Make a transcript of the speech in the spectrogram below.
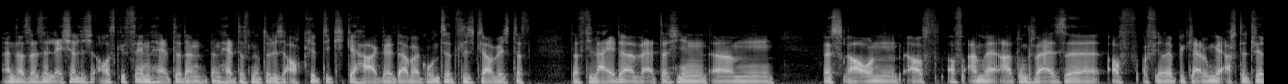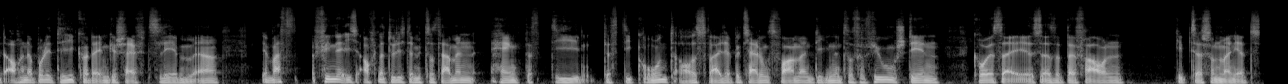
andersweise lächerlich ausgesehen hätte, dann, dann hätte es natürlich auch Kritik gehagelt. Aber grundsätzlich glaube ich, dass, dass leider weiterhin ähm, bei Frauen auf, auf andere Art und Weise auf, auf ihre Bekleidung geachtet wird, auch in der Politik oder im Geschäftsleben. Ja. Was finde ich auch natürlich damit zusammenhängt, dass die, dass die Grundauswahl der Bekleidungsformen, die ihnen zur Verfügung stehen, größer ist. Also bei Frauen gibt es ja schon mal jetzt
